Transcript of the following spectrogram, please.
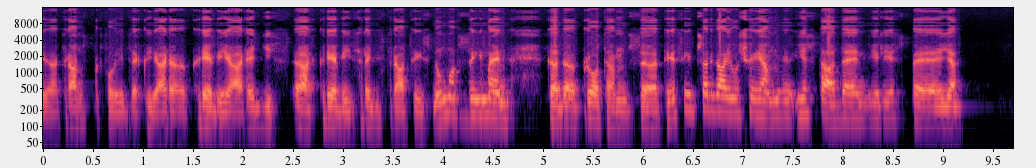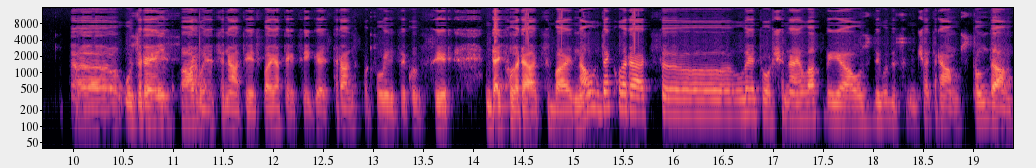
uh, transporta līdzekļi ar, uh, Krievijā reģis, ar Krievijas reģistrācijas numurzīmēm, tad, uh, protams, uh, tiesību sargājošajām iestādēm ir iespēja uzreiz pārliecināties, vai attiecīgais transporta līdzeklis ir deklarēts vai nav deklarēts uh, lietošanai Latvijā uz 24 stundām.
